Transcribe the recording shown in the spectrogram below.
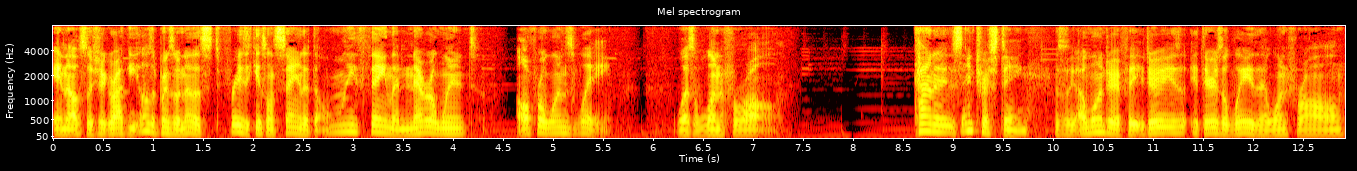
and also, Shigaraki also brings up another phrase he keeps on saying that the only thing that never went all for one's way was one for all. Kind of is interesting. It's like I wonder if, it, there is if there is a way that one for all,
